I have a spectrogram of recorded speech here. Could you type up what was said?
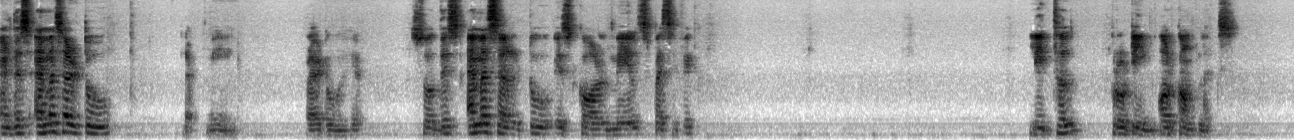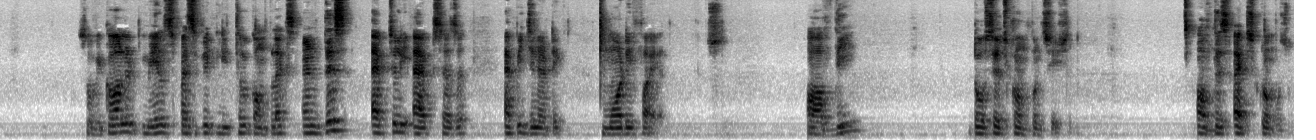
And this MSL2, let me write over here. So this MSL2 is called male specific lethal protein or complex. So we call it male specific lethal complex and this actually acts as an epigenetic modifier of the dosage compensation of this X chromosome.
